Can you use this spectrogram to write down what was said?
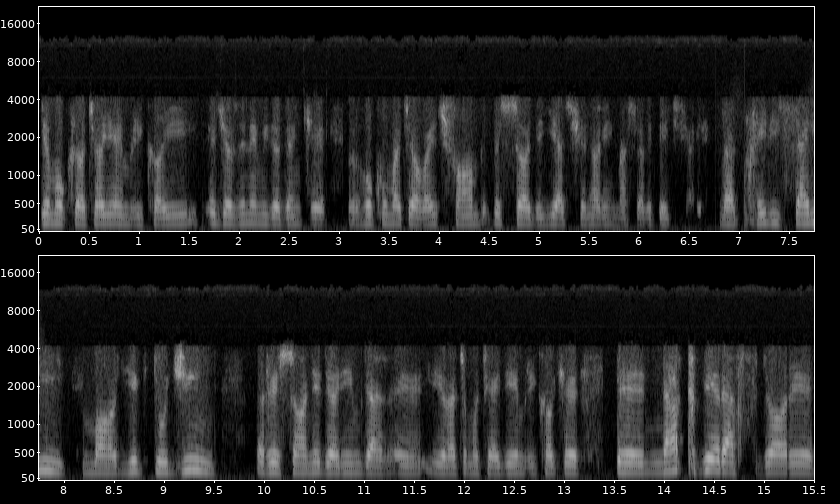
دموکرات های امریکایی اجازه نمی‌دادن که حکومت آقای ترامپ به سادگی از کنار این مسئله بگذره. و خیلی سریع ما یک دو جین رسانه داریم در ایالات متحده امریکا که به نقد رفتار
